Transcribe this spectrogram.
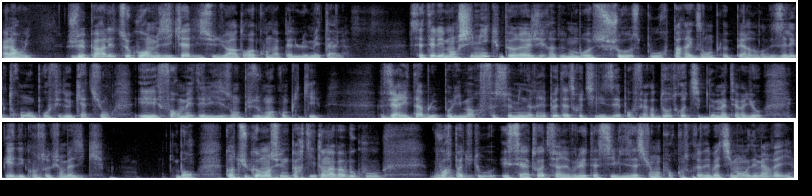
Alors oui, je vais parler de ce courant musical issu du hard rock qu'on appelle le métal. Cet élément chimique peut réagir à de nombreuses choses pour, par exemple, perdre des électrons au profit de cations et former des liaisons plus ou moins compliquées. Véritable polymorphe, ce minerai peut être utilisé pour faire d'autres types de matériaux et des constructions basiques. Bon, quand tu commences une partie, t'en as pas beaucoup, voire pas du tout, et c'est à toi de faire évoluer ta civilisation pour construire des bâtiments ou des merveilles.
